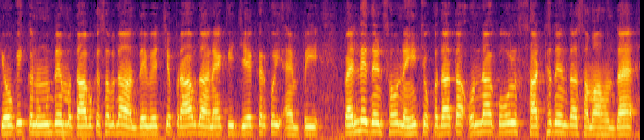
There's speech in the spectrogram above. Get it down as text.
ਕਿਉਂਕਿ ਕਾਨੂੰਨ ਦੇ ਮੁਤਾਬਕ ਸੰਵਿਧਾਨ ਦੇ ਵਿੱਚ ਪ੍ਰਾਵਧਾਨ ਹੈ ਕਿ ਜੇਕਰ ਕੋਈ ਐਮਪੀ ਪਹਿਲੇ ਦਿਨ ਸਹੁੰ ਨਹੀਂ ਚੁੱਕਦਾ, ਤਾਂ ਉਹਨਾਂ ਕੋਲ 60 ਦਿਨ ਦਾ ਸਮਾਂ ਹੁੰਦਾ ਹੈ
